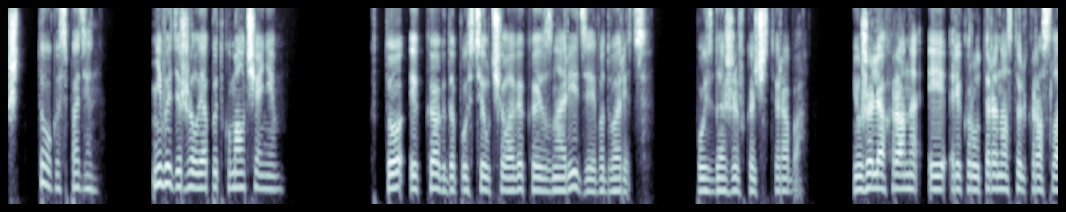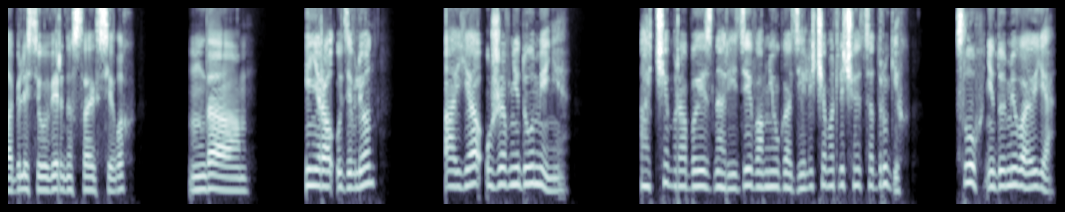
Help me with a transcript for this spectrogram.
«Что, господин?» Не выдержал я пытку молчанием. «Кто и как допустил человека из Наридии во дворец? Пусть даже в качестве раба. Неужели охрана и рекрутеры настолько расслабились и уверены в своих силах, «Да...» Генерал удивлен, а я уже в недоумении. «А чем рабы из Наридии вам не угодили? Чем отличаются от других?» Слух недоумеваю я.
